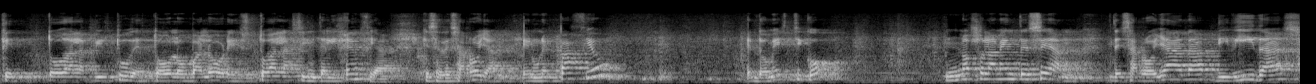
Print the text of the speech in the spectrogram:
que todas las virtudes, todos los valores, todas las inteligencias que se desarrollan en un espacio, el doméstico, no solamente sean desarrolladas, vividas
